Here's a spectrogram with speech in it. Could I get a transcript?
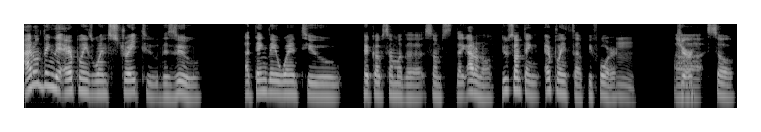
I don't think the airplanes went straight to the zoo. I think they went to pick up some of the some like I don't know, do something airplane stuff before. Mm, sure. Uh, so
